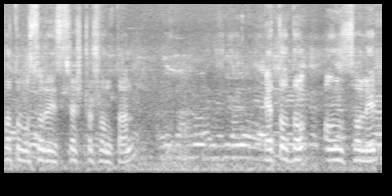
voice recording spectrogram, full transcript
শত বছরের শ্রেষ্ঠ সন্তান। এত অঞ্চলের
